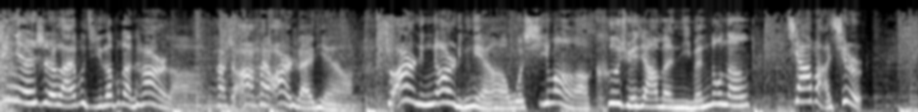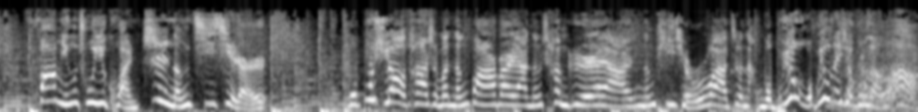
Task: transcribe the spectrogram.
今年是来不及了，不赶趟儿了啊！它是二还有二十来天啊！就二零二零年啊，我希望啊，科学家们你们都能加把劲儿，发明出一款智能机器人儿。我不需要它什么能叭叭呀，能唱歌呀，能踢球啊，这那我不用，我不用那些功能啊！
